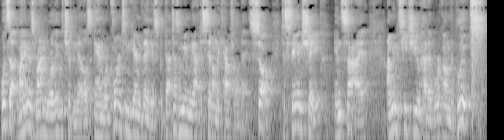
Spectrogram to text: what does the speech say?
What's up? My name is Ryan Worley with Chippendales, and we're quarantined here in Vegas, but that doesn't mean we have to sit on the couch all day. So, to stay in shape inside, I'm going to teach you how to work on the glutes,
